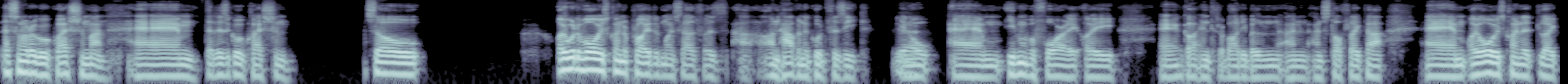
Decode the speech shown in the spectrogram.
That's another good question man. Um that is a good question. So i would have always kind of prided myself as uh, on having a good physique you know um even before I, I and got into the bodybuilding and, and stuff like that. Um, I always kind of like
